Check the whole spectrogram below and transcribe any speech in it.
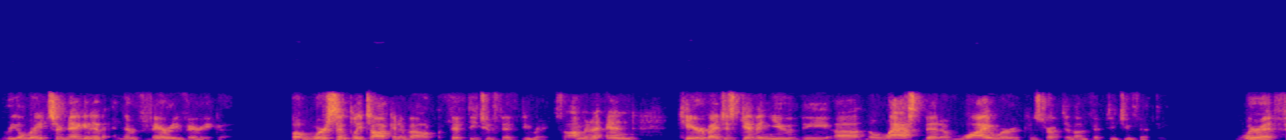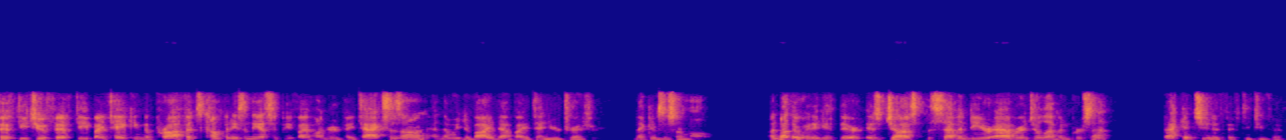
real rates are negative, and they're very, very good. But we're simply talking about a 5250 rate. So I'm going to end here by just giving you the uh, the last bit of why we're constructive on 5250. We're at 5250 by taking the profits companies in the S&P 500 pay taxes on, and then we divide that by a 10-year treasury. That gives us our model. Another way to get there is just the 70-year average, 11%. That gets you to 5250.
